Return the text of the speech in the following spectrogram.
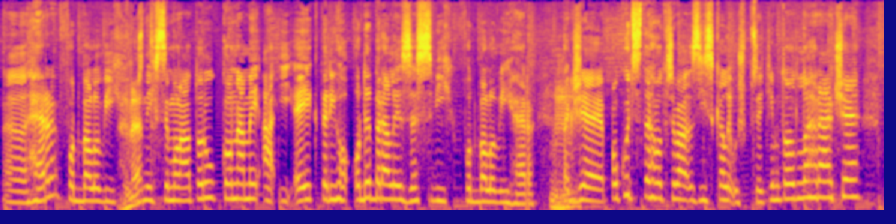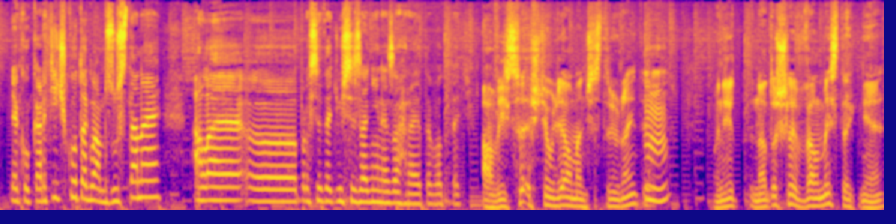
eh, her fotbalových Hned? různých simulátorů Konami a EA, který ho odebrali ze svých fotbalových her. Mhm. Takže pokud jste ho třeba získali už předtím tohohle hráče jako kartičku, tak vám zůstane, ale uh, prostě teď už si za ní nezahrajete od teď. A víš, co ještě udělal Manchester United? Mm. Oni na to šli velmi striktně.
